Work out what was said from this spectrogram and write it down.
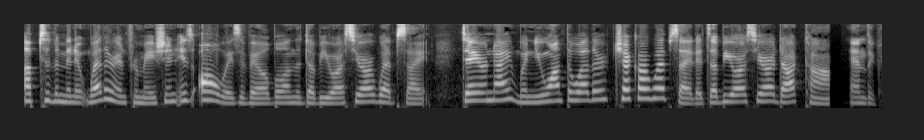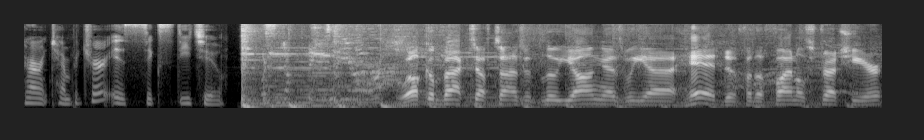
Up to the minute weather information is always available on the WRCR website. Day or night, when you want the weather, check our website at WRCR.com. And the current temperature is 62. Welcome back, Tough Times with Lou Young, as we uh, head for the final stretch here.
